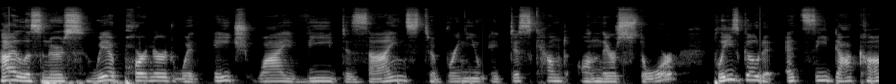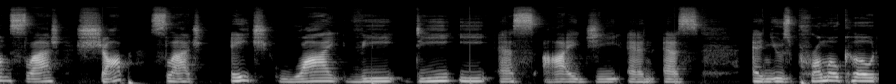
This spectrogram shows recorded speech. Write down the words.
Hi, listeners. We have partnered with HYV Designs to bring you a discount on their store. Please go to etsy.com slash shop slash H-Y-V-D-E-S-I-G-N-S and use promo code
